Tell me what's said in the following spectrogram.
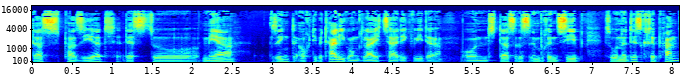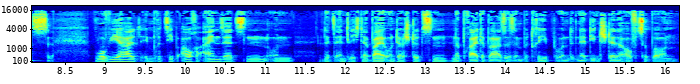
das passiert, desto mehr sinkt auch die Beteiligung gleichzeitig wieder. Und das ist im Prinzip so eine Diskrepanz, wo wir halt im Prinzip auch einsetzen und letztendlich dabei unterstützen, eine breite Basis im Betrieb und in der Dienststelle aufzubauen.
